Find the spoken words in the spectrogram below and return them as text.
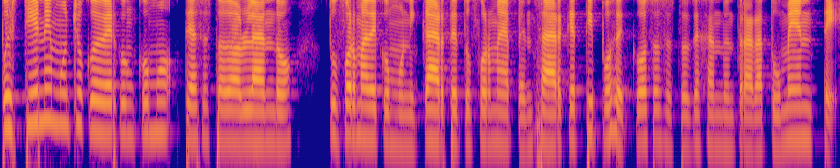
pues tiene mucho que ver con cómo te has estado hablando, tu forma de comunicarte, tu forma de pensar, qué tipo de cosas estás dejando entrar a tu mente.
